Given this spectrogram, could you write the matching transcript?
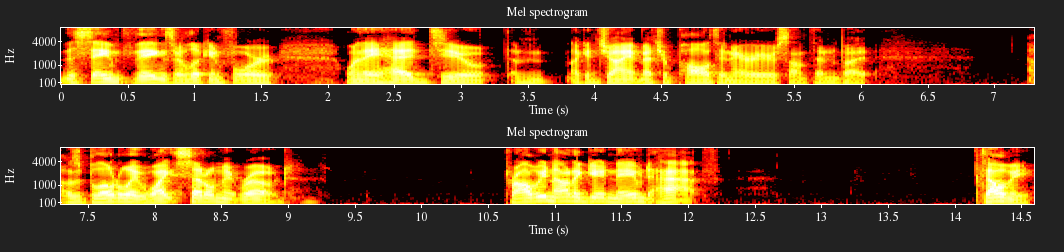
the same things they're looking for when they head to um, like a giant metropolitan area or something. But I was blown away. White Settlement Road. Probably not a good name to have. Tell me.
